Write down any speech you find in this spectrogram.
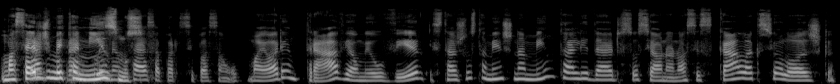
uma, série pra, de mecanismos. Para essa participação, o maior entrave, ao meu ver, está justamente na mentalidade social, na nossa escala axiológica,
